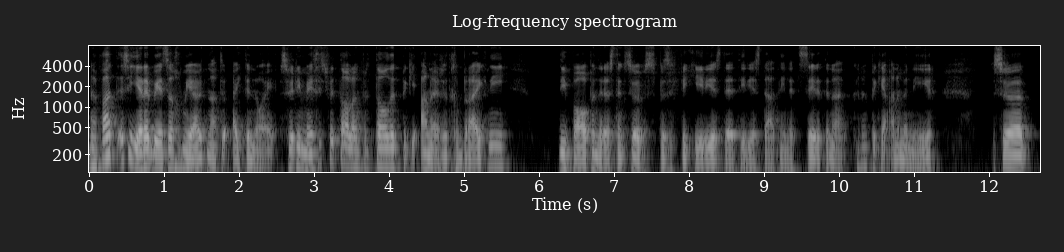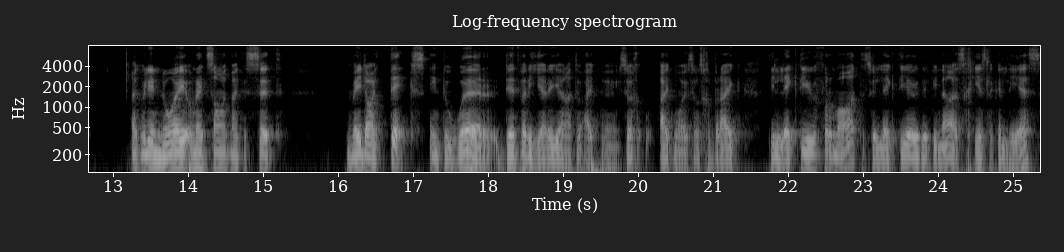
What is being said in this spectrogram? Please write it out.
nou wat is die Here besig om jou na toe uit te nooi. So die message vertaling vertaal dit bietjie anders. Dit gebruik nie die wapenrusting so spesifiek hierdie is dit hierdie is dat nie dit sê dit in 'n kan 'n bietjie ander manier so ek wil jou nooi om net saam met my te sit met daai teks en te hoor dit wat die Here jou na toe uitnooi. So uitnooi so ons gebruik die lectio formaat. So lectio divina is geestelike lees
